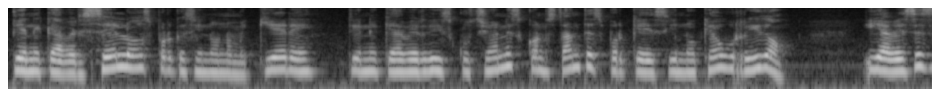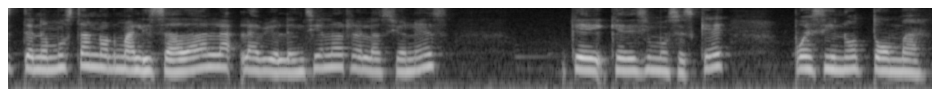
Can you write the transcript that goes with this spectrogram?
tiene que haber celos porque si no, no me quiere tiene que haber discusiones constantes porque si no, qué aburrido. Y a veces tenemos tan normalizada la, violencia en las relaciones que, decimos, es que, pues si no toma,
